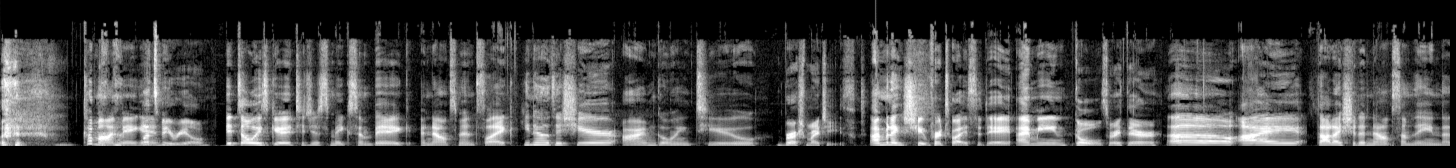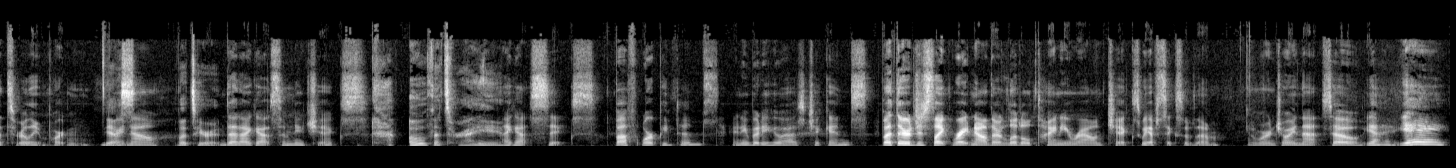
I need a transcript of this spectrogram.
Come on, Megan. Let's be real. It's always good to just make some big announcements like, you know, this year I'm going to Brush my teeth. I'm going to shoot for twice a day. I mean, Goals right there. oh, I thought I should announce something that's really important Yes. right now Let's hear it. that I got some new chicks. Oh, that's right. I got six buff Orpingtons. Anybody who has chickens, but they're just like right now they're little tiny round chicks. We have six of them, and we're enjoying that. So yeah, yay!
